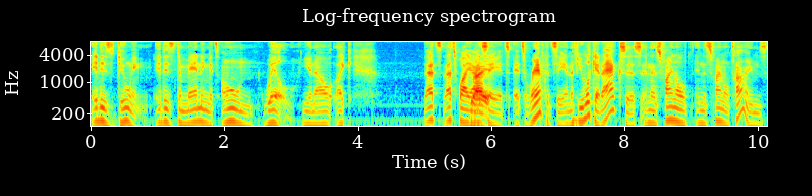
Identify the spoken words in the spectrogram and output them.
it is doing. It is demanding its own will you know? Like that's that's why right. i say it's it's rampancy. And if you look at Aksis in his final in his final times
